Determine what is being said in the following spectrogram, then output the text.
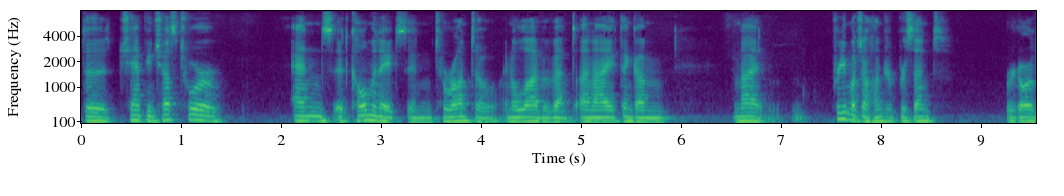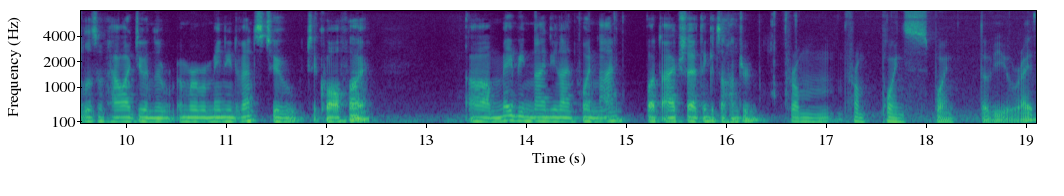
the Champion Chess Tour ends, it culminates in Toronto in a live event, and I think I'm not pretty much 100% regardless of how I do in the remaining events to to qualify um, maybe 99.9, but actually I think it's 100. From from points point of view, right?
